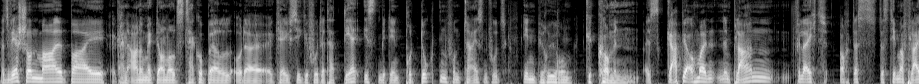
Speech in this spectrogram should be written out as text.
Also wer schon mal bei, äh, keine Ahnung, McDonald's, Taco Bell oder KFC gefuttert hat, der ist mit den Produkten von Tyson Foods in Berührung gekommen. Es gab ja auch mal einen Plan, vielleicht auch das, das Thema Fleisch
